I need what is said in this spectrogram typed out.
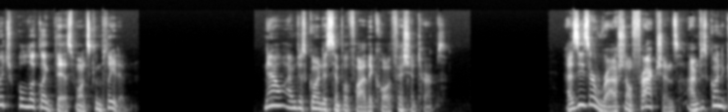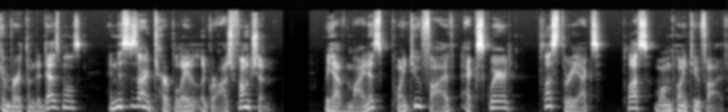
Which will look like this once completed. Now I'm just going to simplify the coefficient terms. As these are rational fractions, I'm just going to convert them to decimals, and this is our interpolated Lagrange function. We have minus 0.25 x squared plus 3x plus 1.25.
